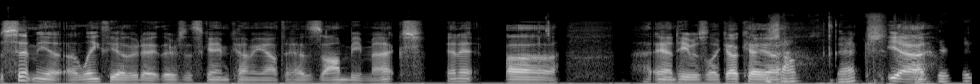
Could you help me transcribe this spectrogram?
sent me a, a, link the other day. There's this game coming out that has zombie mechs in it, uh, and he was like, "Okay, uh, mechs, yeah, like they're,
